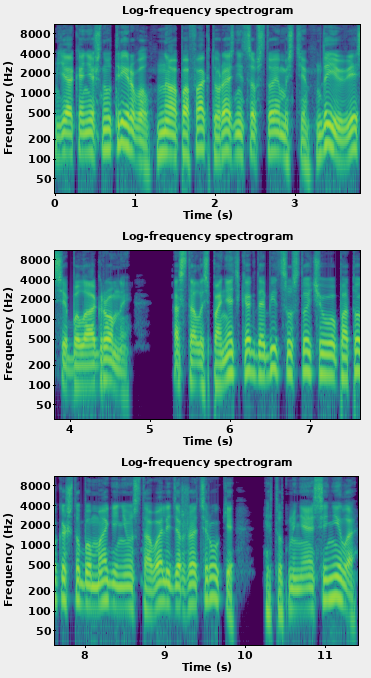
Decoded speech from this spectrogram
Я, конечно, утрировал, но по факту разница в стоимости, да и в весе была огромной. Осталось понять, как добиться устойчивого потока, чтобы маги не уставали держать руки. И тут меня осенило.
